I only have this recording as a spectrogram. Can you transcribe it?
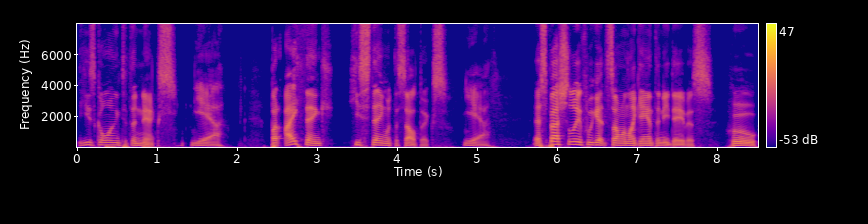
he's going to the Knicks. Yeah. But I think he's staying with the Celtics, Yeah. especially if we get someone like Anthony Davis, who,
